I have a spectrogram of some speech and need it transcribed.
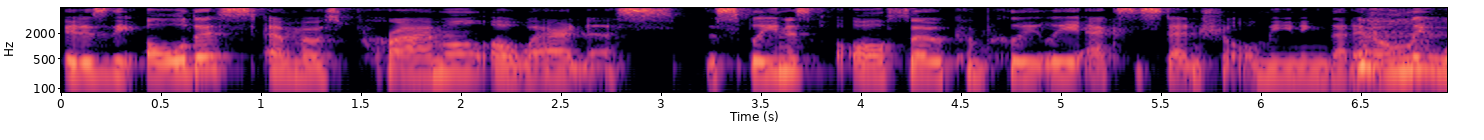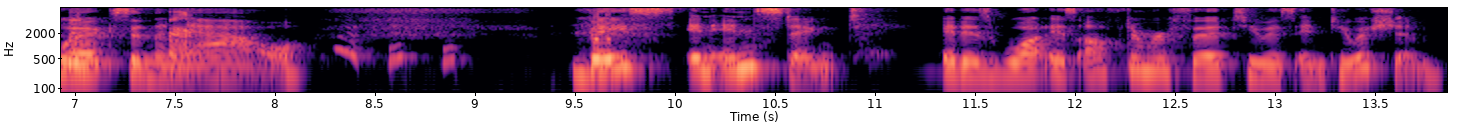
it is the oldest and most primal awareness. The spleen is also completely existential, meaning that it only works in the now. Based in instinct, it is what is often referred to as intuition.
